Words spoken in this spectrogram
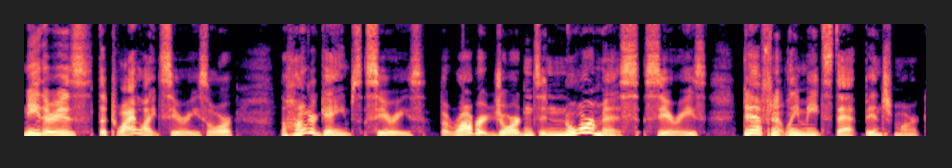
Neither is the Twilight series or the Hunger Games series, but Robert Jordan's enormous series definitely meets that benchmark.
